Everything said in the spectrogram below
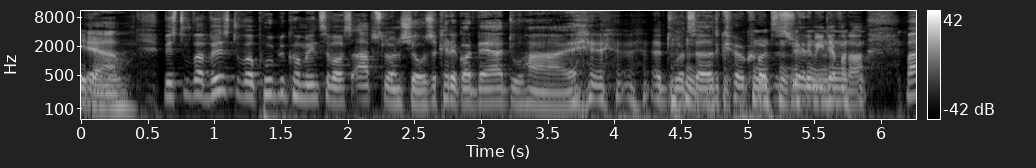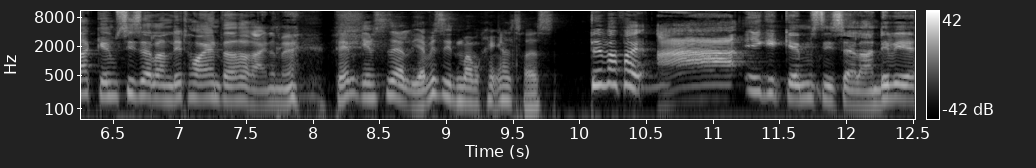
et. Ja. andet. Hvis du var hvis du var publikum ind til vores Absalon show, så kan det godt være, at du har, at du har taget et kørekort til sociale medier for dig. Var gennemsnitsalderen lidt højere, end hvad jeg havde regnet med? Den gennemsnitsalder, jeg vil sige, den var omkring 50. Det var faktisk... Ah, ikke gennemsnitsalderen. Det vil jeg,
